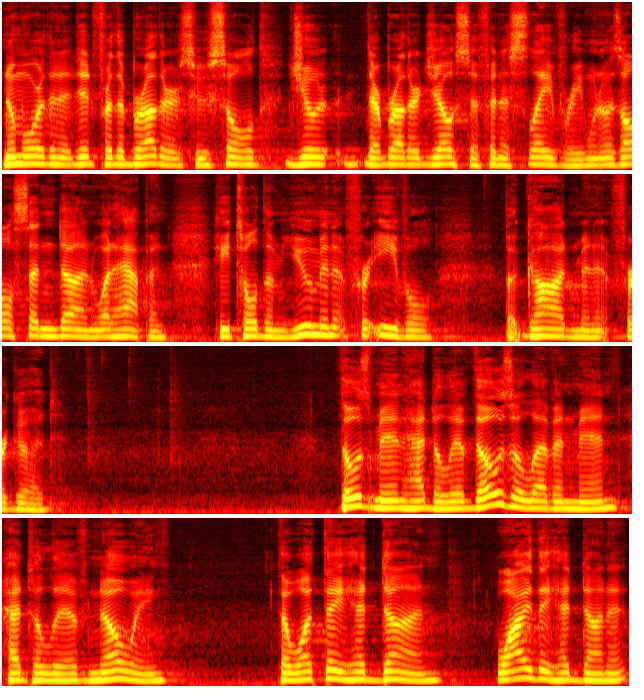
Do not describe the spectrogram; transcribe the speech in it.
No more than it did for the brothers who sold jo- their brother Joseph into slavery. When it was all said and done, what happened? He told them, You meant it for evil, but God meant it for good. Those men had to live, those 11 men had to live knowing that what they had done, why they had done it,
